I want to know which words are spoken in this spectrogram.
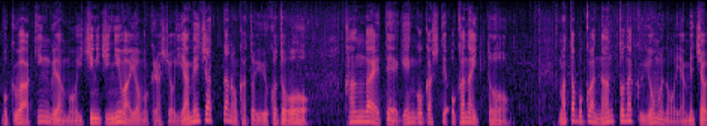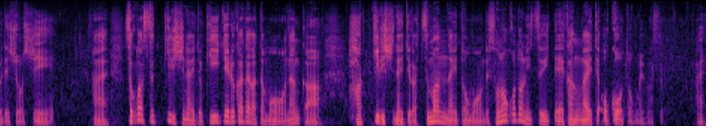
僕はキングダムを1日2話読む暮らしをやめちゃったのかということを考えて言語化しておかないとまた僕はなんとなく読むのをやめちゃうでしょうしはい。そこはすっきりしないと聞いている方々もなんかはっきりしないというかつまんないと思うんでそのことについて考えておこうと思います。はい。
